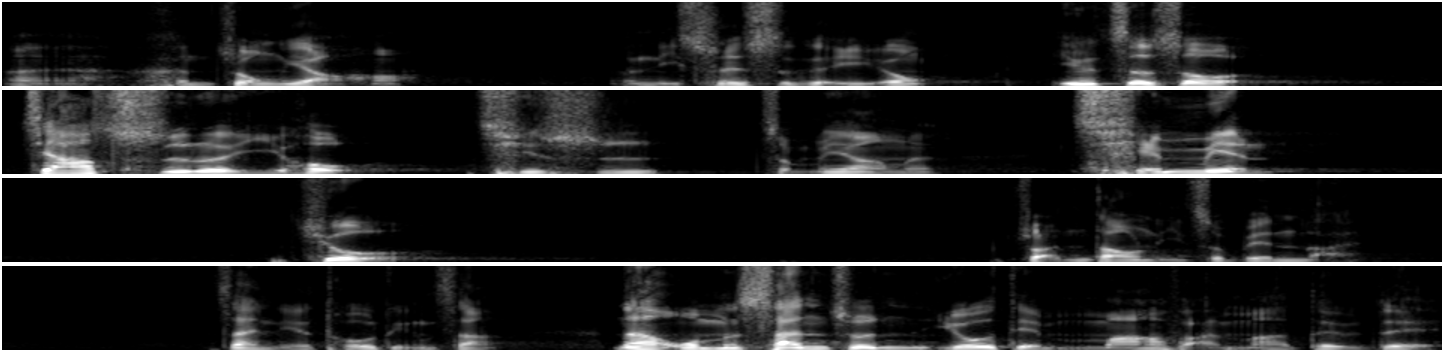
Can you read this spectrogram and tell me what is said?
呃，很重要哈。你随时可以用，因为这时候加持了以后，其实怎么样呢？前面就转到你这边来，在你的头顶上。那我们三尊有点麻烦嘛，对不对？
